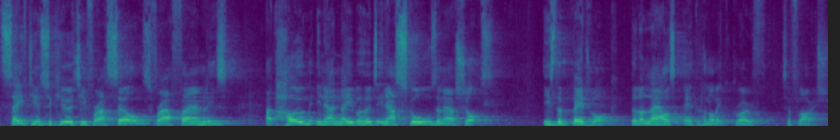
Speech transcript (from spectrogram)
Safety and security for ourselves, for our families, at home, in our neighbourhoods, in our schools and our shops, is the bedrock that allows economic growth to flourish.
